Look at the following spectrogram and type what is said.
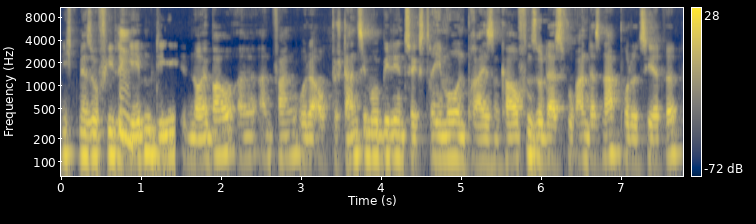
nicht mehr so viele hm. geben, die Neubau äh, anfangen oder auch Bestandsimmobilien zu extrem hohen Preisen kaufen, sodass woanders nachproduziert wird.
